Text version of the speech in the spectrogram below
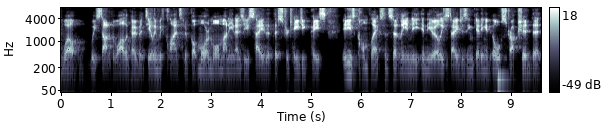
well, we started a while ago, but dealing with clients that have got more and more money. And as you say, that the strategic piece it is complex, and certainly in the in the early stages in getting it all structured, that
